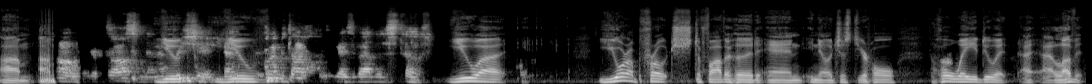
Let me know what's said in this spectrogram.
Oh, that's awesome, man. I You- appreciate it. you- fun to talk to you guys about this stuff. you uh your approach to fatherhood and you know just your whole the whole way you do it i, I love it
